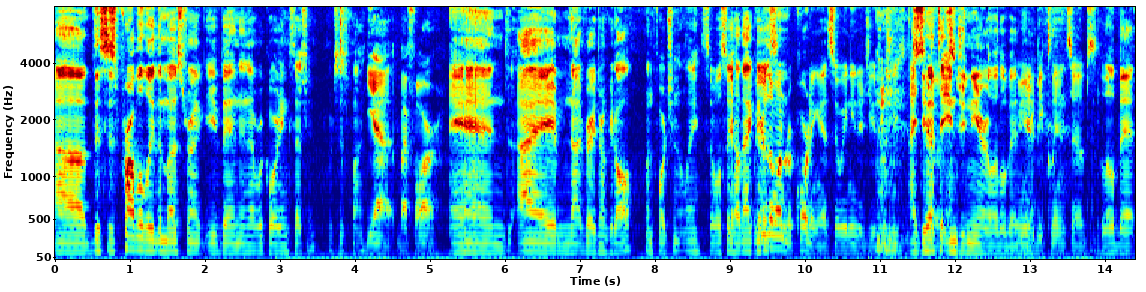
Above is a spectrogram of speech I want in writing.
uh this is probably the most drunk you've been in a recording session which is fine. Yeah, by far. and i'm not very drunk at all unfortunately so we'll see how that Well, goes. you're the one recording it, so we needed you to be. i do have to engineer a little bit We need to be clean and sobs. a little bit.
